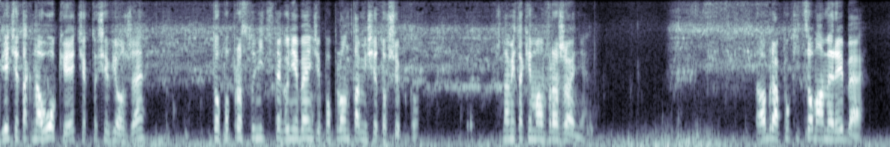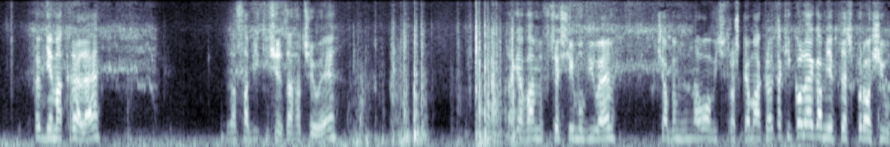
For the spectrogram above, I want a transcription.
wiecie, tak na łokieć, jak to się wiąże, to po prostu nic z tego nie będzie, popląta mi się to szybko. Przynajmniej takie mam wrażenie. Dobra, póki co mamy rybę. Pewnie makrele. Na sabiki się zahaczyły. Tak jak wam wcześniej mówiłem, chciałbym nałowić troszkę makrel. Taki kolega mnie też prosił,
